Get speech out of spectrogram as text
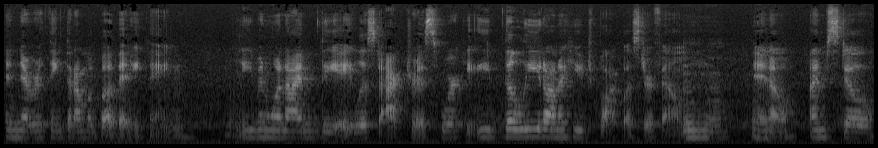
and never think that I'm above anything. Even when I'm the A-list actress working the lead on a huge blockbuster film, Mm-hmm. you know, I'm still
